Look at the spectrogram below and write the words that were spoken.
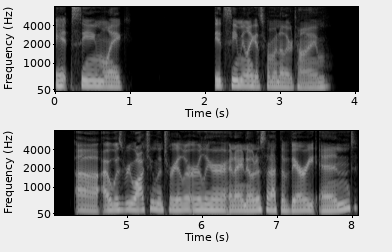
it seemed like it seeming like it's from another time. Uh, I was rewatching the trailer earlier and I noticed that at the very end,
